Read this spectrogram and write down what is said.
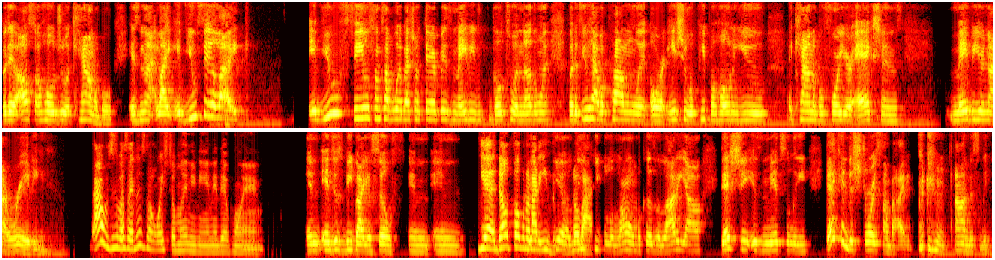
but they also hold you accountable. It's not like if you feel like if you feel some type of way about your therapist, maybe go to another one. But if you have a problem with or issue with people holding you accountable for your actions, maybe you're not ready. I was just about to say, just don't waste your money then at that point. And and just be by yourself and and Yeah, don't fuck with nobody either. yeah, leave nobody. people alone because a lot of y'all that shit is mentally that can destroy somebody, honestly.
